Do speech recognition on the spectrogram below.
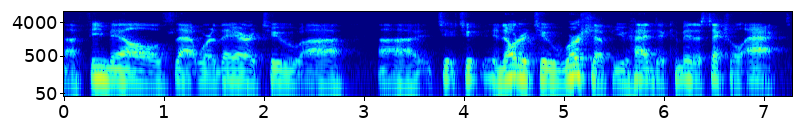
uh, females that were there to, uh, uh, to, to, in order to worship, you had to commit a sexual act.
